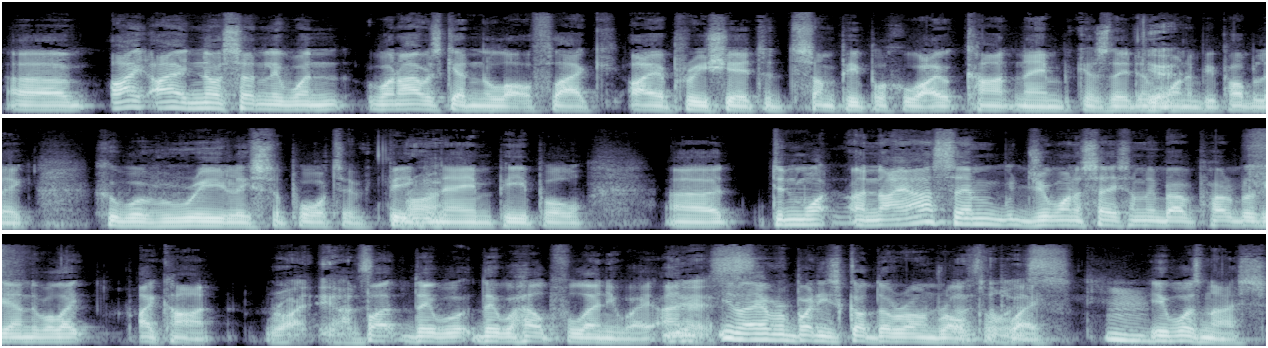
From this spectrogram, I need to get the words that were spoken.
um, I, I know certainly when when I was getting a lot of flack, I appreciated some people who I can't name because they didn't Yeah. want to be public, who were really supportive, big Right. name people. Uh, didn't want, and I asked them, "Do you want to say something about publicly?" And they were like, "I can't." Right, yeah, But they were they were helpful anyway, and Yes. you know everybody's got their own role That's to nice. play. It was nice.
